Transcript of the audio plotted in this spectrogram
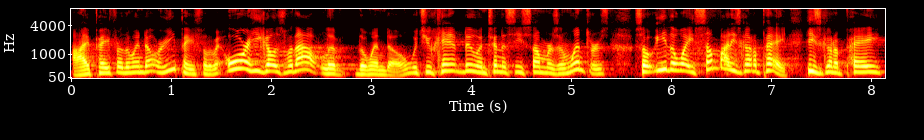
I pay for the window, or he pays for the window, or he goes without the window, which you can't do in Tennessee summers and winters. So either way, somebody's got to pay. He's going to pay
